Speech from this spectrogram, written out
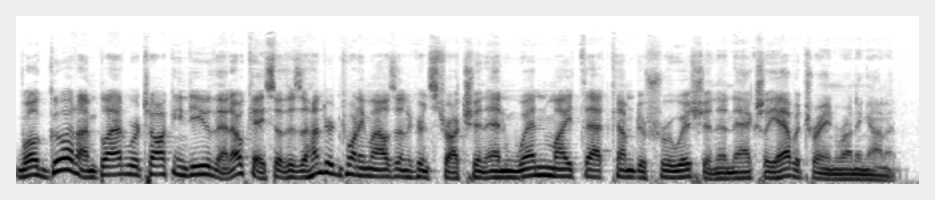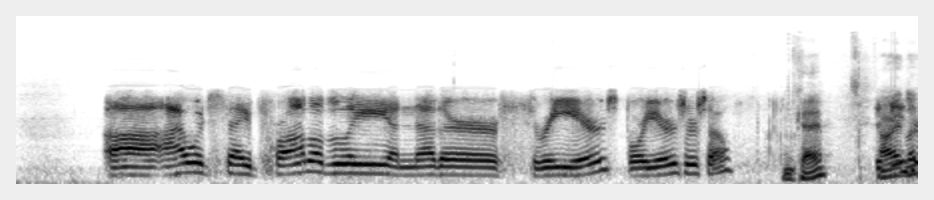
Well, good. I'm glad we're talking to you then. Okay, so there's 120 miles under construction, and when might that come to fruition and actually have a train running on it? Uh, I would say probably another three years, four years or so. Okay. These All right. are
